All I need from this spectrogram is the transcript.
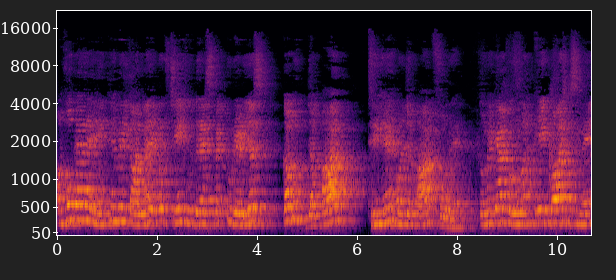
अब वो कह रहे हैं कि हमें निकालना है rate of change with respect to radius कब? जब आर थ्री है और जब आर फोर है। तो मैं क्या करूँगा? एक बार इसमें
